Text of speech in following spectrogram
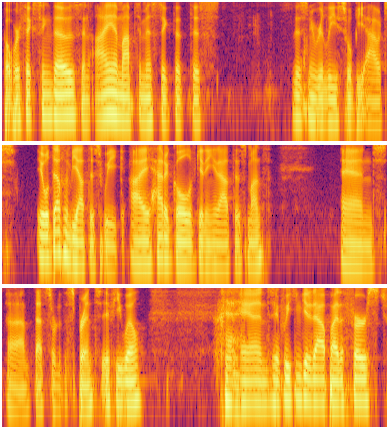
but we're fixing those. And i am optimistic that this this new release will be out. It will definitely be out this week. I had a goal of getting it out this month and uh, that's sort of the sprint if you will and if we can get it out by the first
